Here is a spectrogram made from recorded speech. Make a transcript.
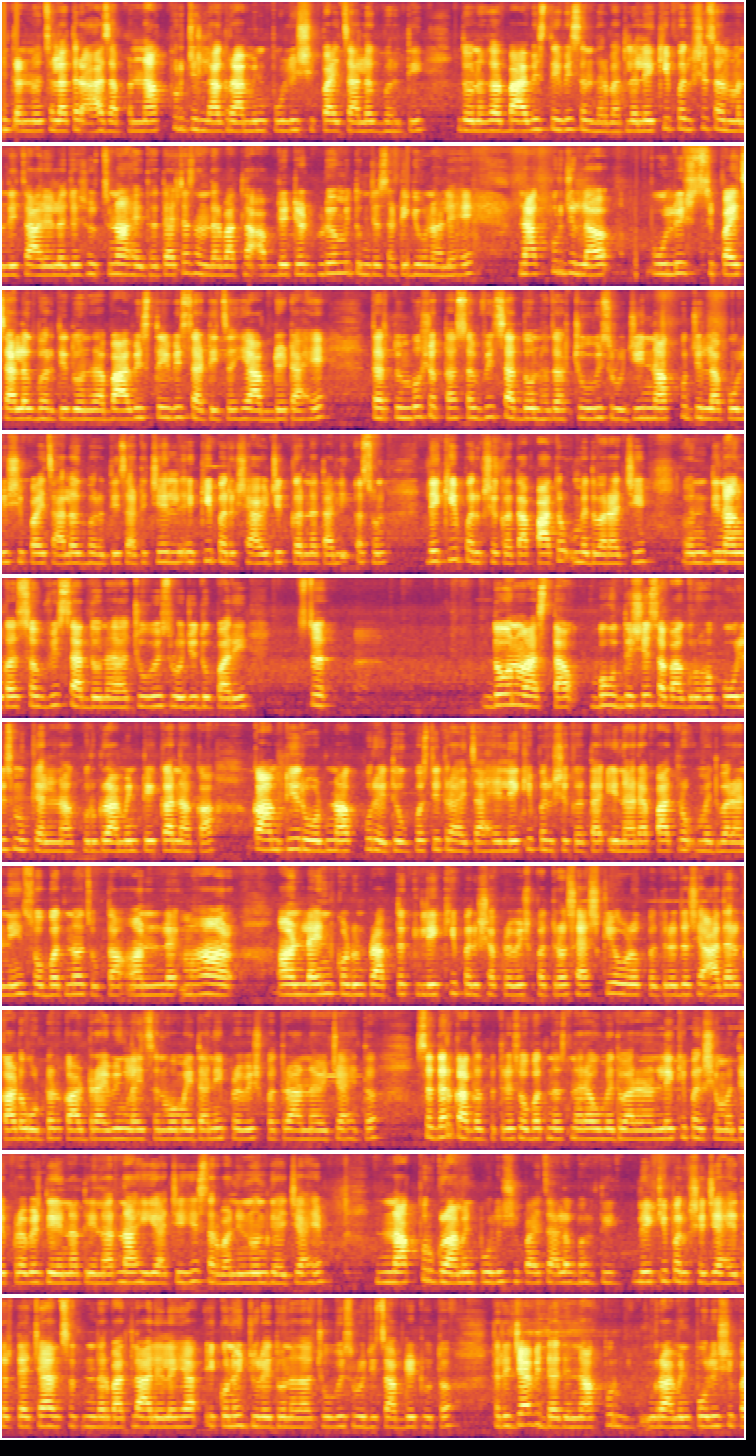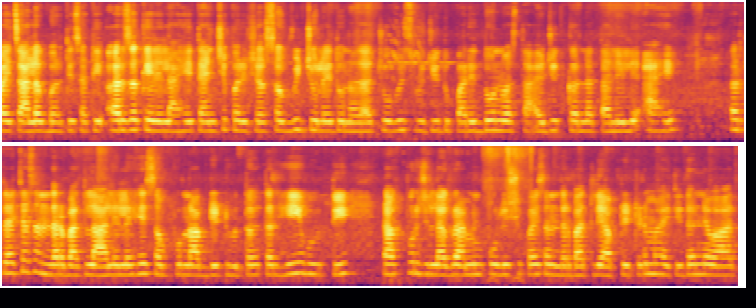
मित्रांनो चला तर आज आपण नागपूर जिल्हा ग्रामीण पोलीस शिपाई चालक भरती दोन हजार बावीस तेवीस संदर्भातलं लेखी परीक्षेसंबंधीचं आलेलं जे सूचना आहेत तर त्याच्या संदर्भातला अपडेटेड व्हिडिओ मी तुमच्यासाठी घेऊन आले आहे. नागपूर जिल्हा पोलीस शिपाई चालक भरती दोन हजार बावीस तेवीससाठीचं हे अपडेट आहे. तर तुम्ही बघू शकता सव्वीस सात दोन हजार चोवीस रोजी नागपूर जिल्हा पोलीस शिपाई चालक भरतीसाठीची लेखी परीक्षा आयोजित करण्यात आली असून लेखी परीक्षेकरता पात्र उमेदवाराची दिनांक सव्वीस सात दोन हजार चोवीस रोजी दुपारी च दोन वाजता बहुउद्देशीय सभागृह पोलीस मुख्यालय नागपूर ग्रामीण टेका नाका कामठी रोड नागपूर येथे उपस्थित राहायचं आहे. लेखी परीक्षेकरता येणाऱ्या पात्र उमेदवारांनी सोबत न चुकता ऑनलाईन महा ऑनलाईनकडून प्राप्त लेखी परीक्षा प्रवेशपत्र शासकीय ओळखपत्र जसे Aadhaar card voter card driving licence व मैदानी प्रवेशपत्र आणायचे आहेत. सदर कागदपत्रे सोबत नसणाऱ्या उमेदवारांना लेखी परीक्षेमध्ये प्रवेश देण्यात येणार नाही याचीही सर्वांनी नोंद घ्यायची आहे. नागपूर ग्रामीण पोलीस शिपाई चालक भरती लेखी परीक्षा जी आहे तर त्याच्या संदर्भातलं आलेलं ह्या एकोणीस जुलै दोन हजार चोवीस रोजीचं अपडेट होतं. तर ज्या विद्यार्थ्यांनी नागपूर ग्रामीण पोलीस शिपाई चालक भरतीसाठी अर्ज केलेला आहे त्यांची परीक्षा सव्वीस जुलै दोन हजार चोवीस रोजी दुपारी दोन वाजता आयोजित करण्यात आलेली आहे. तर त्याच्या संदर्भातलं आलेलं हे संपूर्ण अपडेट होतं. तर ही होती नागपूर जिल्हा ग्रामीण पोलीस शिपाई संदर्भातली अपडेटेड माहिती. धन्यवाद.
